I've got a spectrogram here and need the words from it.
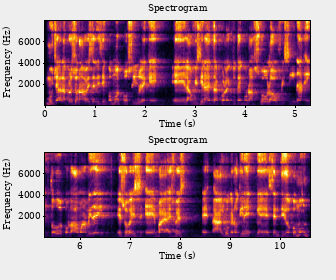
Muchas de las personas a veces dicen cómo es posible que eh, la oficina de Tax Collector tenga una sola oficina en todo el condado Miami-Dade. Eso es, eh, vaya, eso es algo que no tiene sentido común.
